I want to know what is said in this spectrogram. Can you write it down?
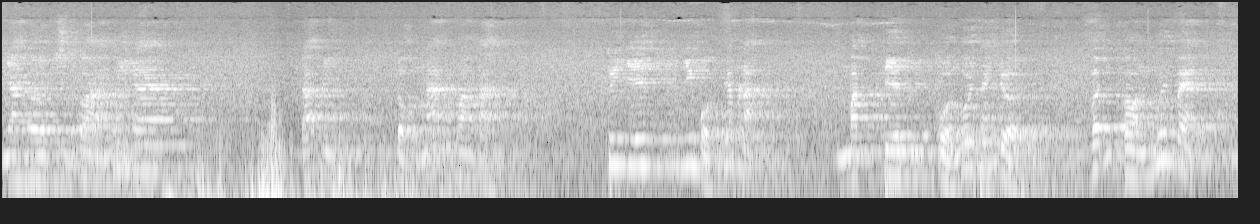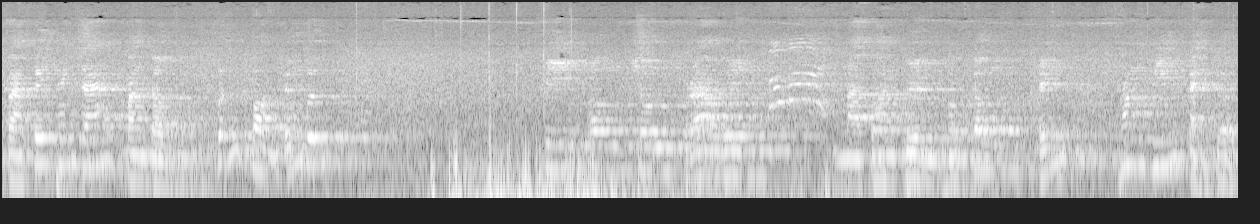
Nhà thờ chính tòa Huy nga đã bị đổ nát hoang tàn. Tuy nhiên, như một phép lạ, mặt tiền của ngôi thánh đường vẫn còn nguyên vẹn và cây thánh giá bằng đồng vẫn còn đứng vững. Khi ông John Brown là toàn quyền Hồng Kông đến thăm viếng cảnh tượng,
